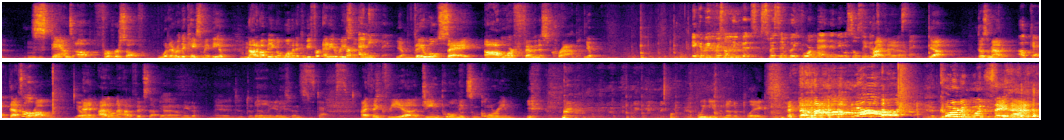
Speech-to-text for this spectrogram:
stands up for herself, whatever the case may be, not about being a woman, it could be for any reason. For anything. Yeah. They will say, ah, more feminist crap. Yep. It could be for something that's specifically for men, and they will still say that's Right. a feminist Yeah. thing. Yeah. Doesn't matter. Okay. That's cool. the problem. Yep. And I don't know how to fix that. Yeah, I don't either. It just doesn't make any sense. steps. I think the uh, gene pool needs some chlorine. We need another plague. No, Korbin would say that.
